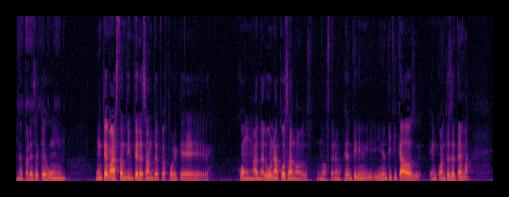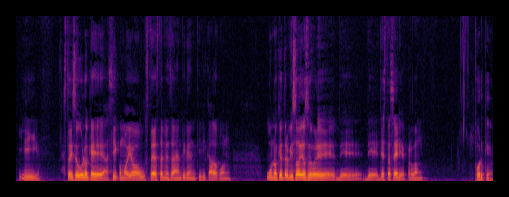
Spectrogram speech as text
me parece que es un, un tema bastante interesante, pues, porque con más de alguna cosa nos, nos tenemos que sentir identificados en cuanto a ese tema. Y estoy seguro que así como yo, ustedes también se van a sentir identificados con uno que otro episodio sobre de, de, esta serie, perdón. Porque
